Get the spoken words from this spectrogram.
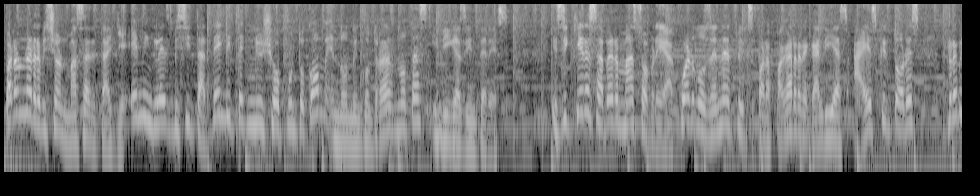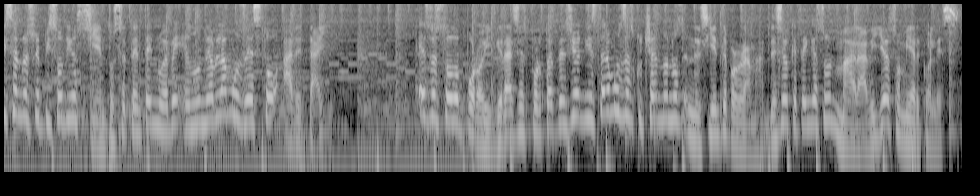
Para una revisión más a detalle en inglés, visita dailytechnewshow.com en donde encontrarás notas y ligas de interés. Y si quieres saber más sobre acuerdos de Netflix para pagar regalías a escritores, revisa nuestro episodio 179 en donde hablamos de esto a detalle. Eso es todo por hoy, gracias por tu atención y estaremos escuchándonos en el siguiente programa. Deseo que tengas un maravilloso miércoles.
